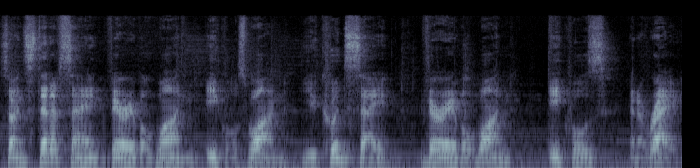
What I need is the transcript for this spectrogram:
So instead of saying variable 1 equals 1, you could say variable 1 equals an array.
